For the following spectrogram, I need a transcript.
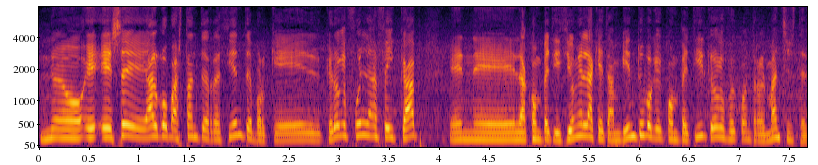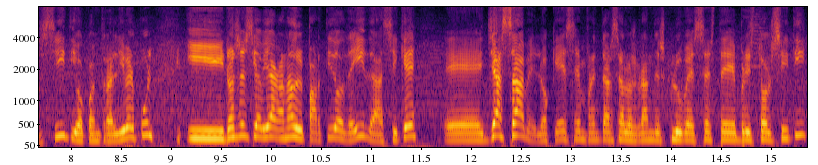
no, e- es eh, algo bastante reciente porque creo que fue en la FA Cup, en la competición en la que también tuvo que competir, creo que fue contra el Manchester City o contra el Liverpool y no sé si había ganado el partido de ida, así que eh, ya sabe lo que es enfrentarse a los grandes clubes este Bristol City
